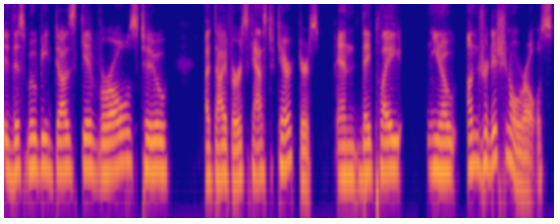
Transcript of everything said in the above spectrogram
this movie does give roles to a diverse cast of characters, and they play you know untraditional roles,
